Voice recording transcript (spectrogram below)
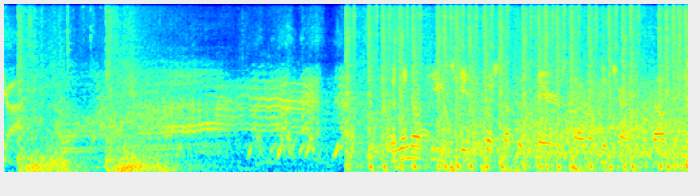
Shot. Let me know if you get pushed up the stairs so I don't get trapped in the balcony.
